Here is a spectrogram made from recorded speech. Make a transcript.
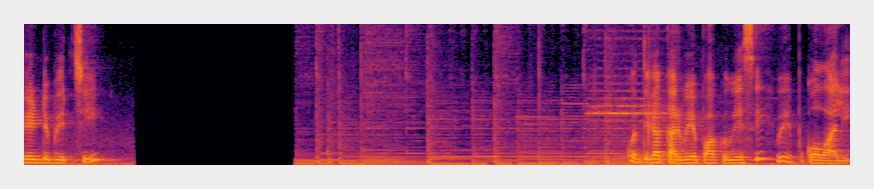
ఎండుమిర్చి కొద్దిగా కరివేపాకు వేసి వేపుకోవాలి.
